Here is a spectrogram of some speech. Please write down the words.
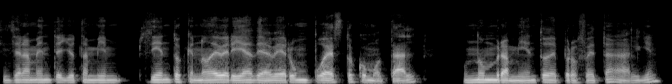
Sinceramente, yo también siento que no debería de haber un puesto como tal, un nombramiento de profeta a alguien,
